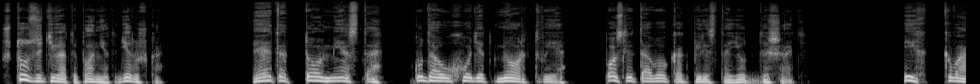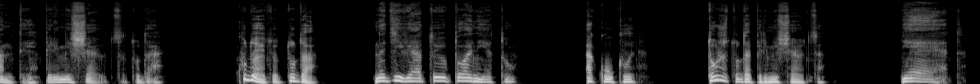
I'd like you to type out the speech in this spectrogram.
«Что за девятая планета, дедушка?» «Это то место, куда уходят мертвые после того, как перестают дышать. Их кванты перемещаются туда». «Куда это туда?» на девятую планету. А куклы тоже туда перемещаются? Нет.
